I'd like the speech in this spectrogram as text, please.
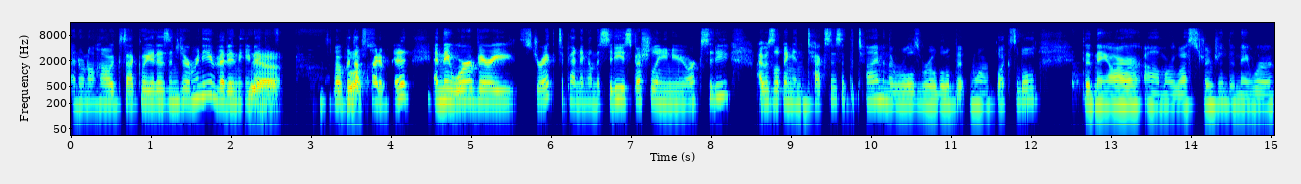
I don't know how exactly it is in Germany, but in the United Yeah, States, it's opened up quite a bit. And they were very strict depending on the city, especially in New York City. I was living in Texas at the time and the rules were a little bit more flexible than they are, um, or less stringent than they were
